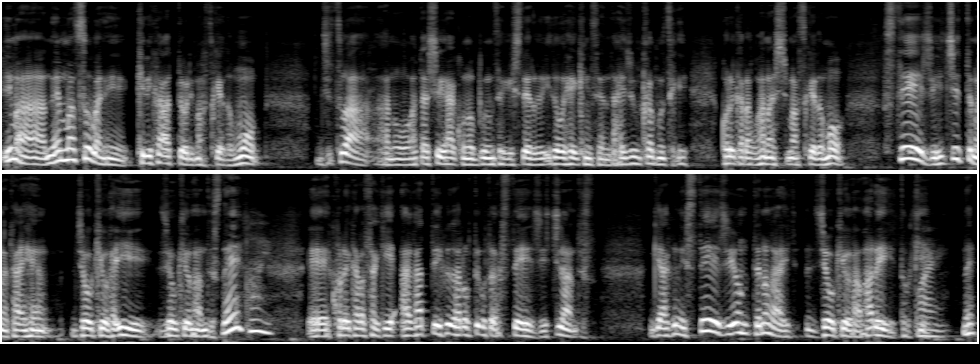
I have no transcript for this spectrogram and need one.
い、今年末相場に切り替わっておりますけれども実はあの私がこの分析している移動平均線大循環分析これからお話ししますけれどもステージ1っていうのは大変状況がいい状況なんですね、はい、えー、これから先上がっていくだろうってことがステージ1なんです。逆にステージ4っていうのが状況が悪い時、はい、ね、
